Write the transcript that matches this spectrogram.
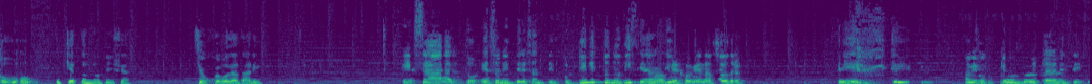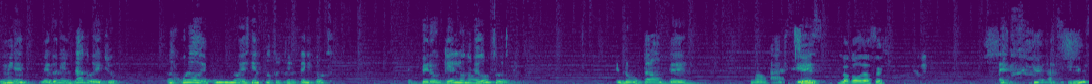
¿Cómo? ¿Por qué esto es noticia? Si es un juego de Atari. Exacto, eso es lo interesante. ¿Por qué esto es noticia? Más Si viejo juego- que nosotros. Sí, más viejo que nosotros, claramente. Y miren, me doy el dato, de hecho. Un juego de 1982. ¿Pero qué es lo novedoso? Se preguntarán ustedes. No. Así Sí, es, lo acabo de hacer. Así es,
